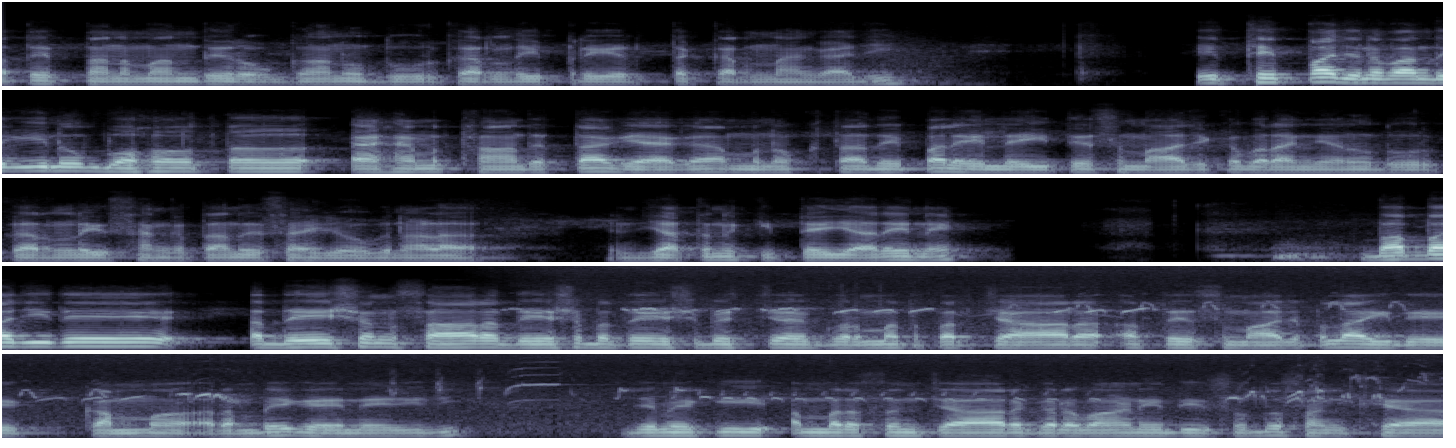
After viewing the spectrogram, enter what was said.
ਅਤੇ ਤਨ ਮਨ ਦੇ ਰੋਗਾਂ ਨੂੰ ਦੂਰ ਕਰਨ ਲਈ ਪ੍ਰੇਰਿਤ ਕਰਨਾਗਾ ਜੀ। ਇੱਥੇ ਭਜਨ ਬੰਦਗੀ ਨੂੰ ਬਹੁਤ ਅਹਿਮ ਥਾਂ ਦਿੱਤਾ ਗਿਆ ਹੈਗਾ, ਮਨੁੱਖਤਾ ਦੇ ਭਲੇ ਲਈ ਤੇ ਸਮਾਜਿਕ ਬੁਰਾਈਆਂ ਨੂੰ ਦੂਰ ਕਰਨ ਲਈ ਸੰਗਤਾਂ ਦੇ ਸਹਿਯੋਗ ਨਾਲ ਯਤਨ ਕੀਤੇ ਜਾ ਰਹੇ ਨੇ। ਬਾਬਾ ਜੀ ਦੇ ਆਦੇਸ਼ ਅਨੁਸਾਰ ਦੇਸ਼ ਵਿਦੇਸ਼ ਵਿੱਚ ਗੁਰਮਤ ਪ੍ਰਚਾਰ ਅਤੇ ਸਮਾਜ ਭਲਾਈ ਦੇ ਕੰਮ ਆਰੰਭੇ ਗਏ ਨੇ ਜੀ ਜਿਵੇਂ ਕਿ ਅੰਮ੍ਰਿਤ ਸੰਚਾਰ, ਗੁਰਬਾਣੀ ਦੀ ਸੁੱਧ ਸੰਖਿਆ,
